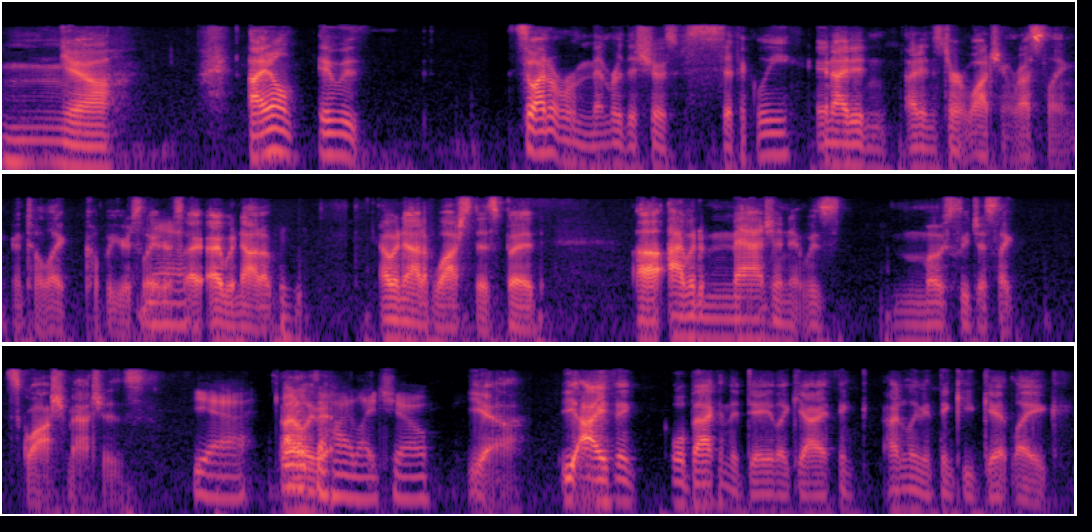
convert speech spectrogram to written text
Mm, Yeah. I don't. It was. So I don't remember the show specifically, and I didn't. I didn't start watching wrestling until like a couple years later. No. So I, I would not have. I would not have watched this, but uh, I would imagine it was mostly just like squash matches. Yeah, I or don't it's a highlight show. Yeah. Yeah. I think. Well, back in the day, like yeah, I think I don't even think you'd get like.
